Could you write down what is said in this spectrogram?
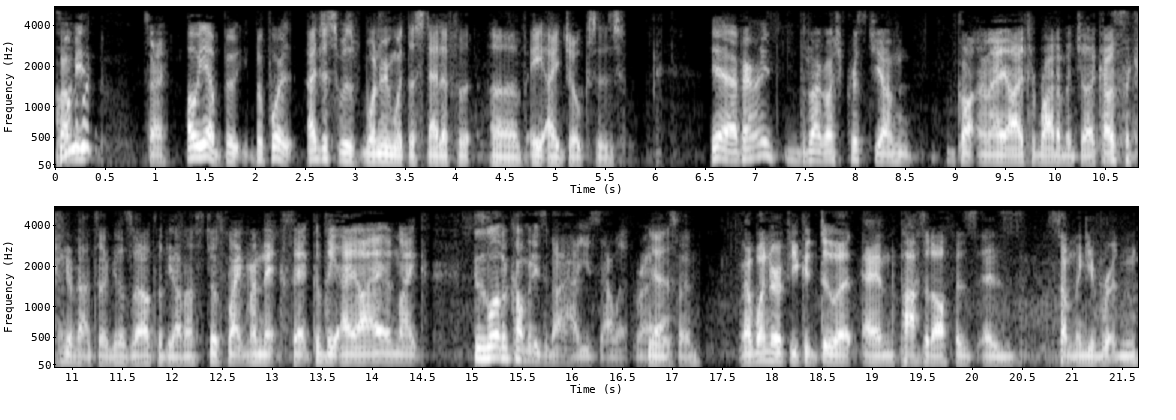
I so I mean- what- sorry. Oh yeah, but before I just was wondering what the status of, of AI jokes is. Yeah, apparently Dragos Christian got an AI to write him a joke. I was thinking about doing it as well, to be honest. Just like my next set could be AI, and like, because a lot of comedy's about how you sell it, right? Yeah. So I wonder if you could do it and pass it off as as something you've written.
